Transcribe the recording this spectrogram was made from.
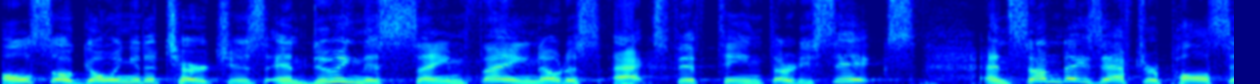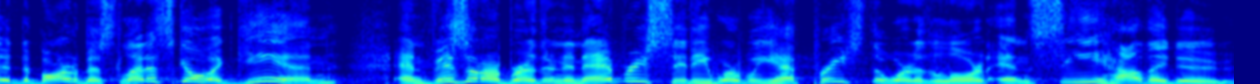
also going into churches and doing this same thing. Notice Acts 15 36. And some days after, Paul said to Barnabas, Let us go again and visit our brethren in every city where we have preached the word of the Lord and see how they do.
